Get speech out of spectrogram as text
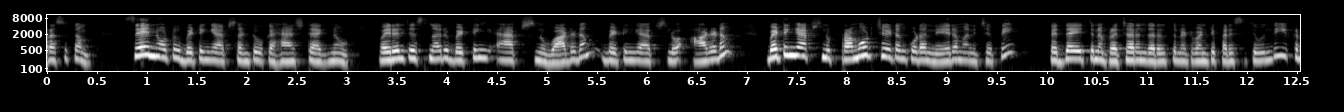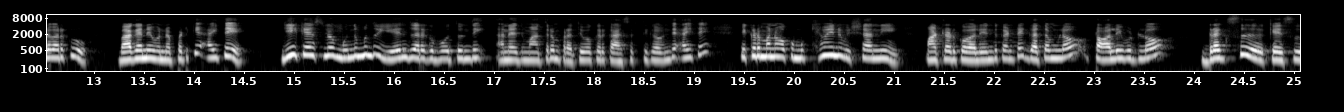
ప్రస్తుతం say no to betting apps అంటూ ఒక హ్యాష్ ట్యాగ్ను వైరల్ చేస్తున్నారు. బెట్టింగ్ యాప్స్ను వాడడం బెట్టింగ్ యాప్స్లో ఆడడం బెట్టింగ్ యాప్స్ను ప్రమోట్ చేయడం కూడా నేరం అని చెప్పి పెద్ద ఎత్తున ప్రచారం జరుగుతున్నటువంటి పరిస్థితి ఉంది. ఇక్కడ వరకు బాగానే ఉన్నప్పటికీ అయితే ఈ కేసులో ముందు ముందు ఏం జరగబోతుంది అనేది మాత్రం ప్రతి ఒక్కరికి ఆసక్తిగా ఉంది. అయితే ఇక్కడ మనం ఒక ముఖ్యమైన విషయాన్ని మాట్లాడుకోవాలి. ఎందుకంటే గతంలో టాలీవుడ్లో డ్రగ్స్ కేసు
